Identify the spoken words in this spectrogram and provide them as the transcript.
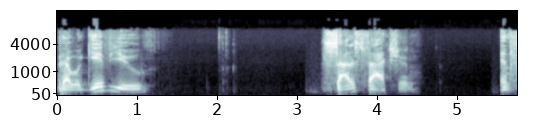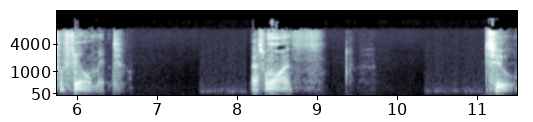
that will give you satisfaction and fulfillment. That's one. Two,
